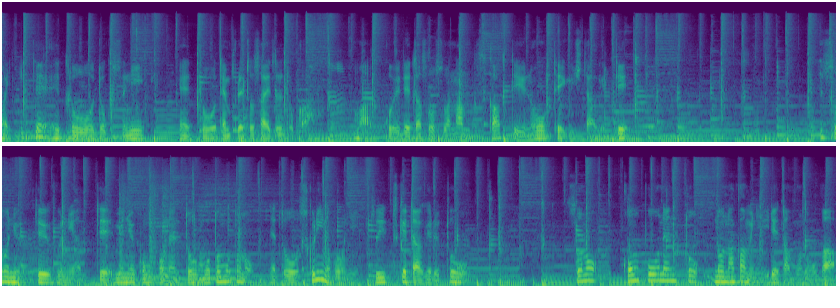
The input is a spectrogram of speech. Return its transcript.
はい。で、えっと、Docs に、えっと、テンプレートサイズとか、まあ、こういうデータソースは何ですかっていうのを定義してあげて、挿入っていう風にやって、メニューコンポーネントを元々の、えっと、スクリーンの方につい付けてあげると、そのコンポーネントの中身に入れたものが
